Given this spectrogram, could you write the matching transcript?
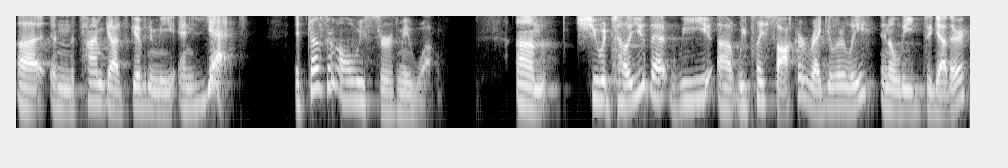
uh, in the time God's given to me. And yet, it doesn't always serve me well. Um, she would tell you that we, uh, we play soccer regularly in a league together,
